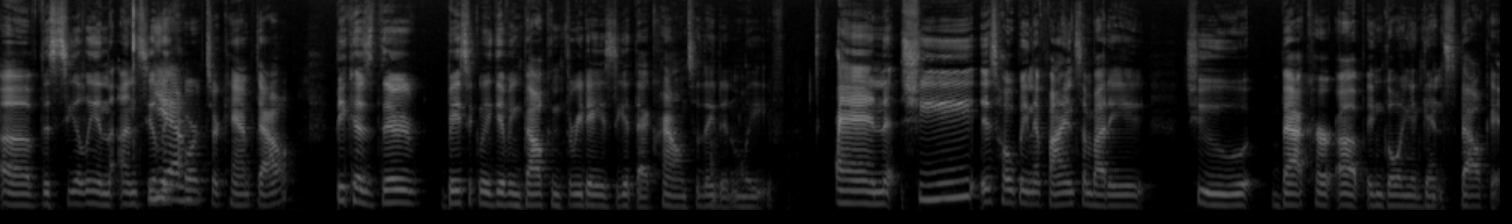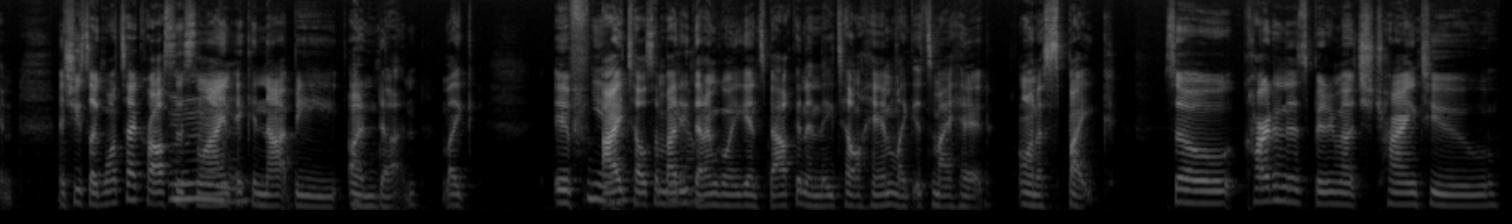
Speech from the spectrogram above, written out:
of the Seelie and the Unseelie Yeah. courts are camped out because they're basically giving Balkan three days to get that crown, so they didn't leave. And she is hoping to find somebody to back her up in going against Balkan. And she's like, once I cross this line, Mm. it cannot be undone. Like, if Yeah, I tell somebody yeah. that I'm going against Balkan and they tell him, like, it's my head on a spike. So Cardan is pretty much trying to,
